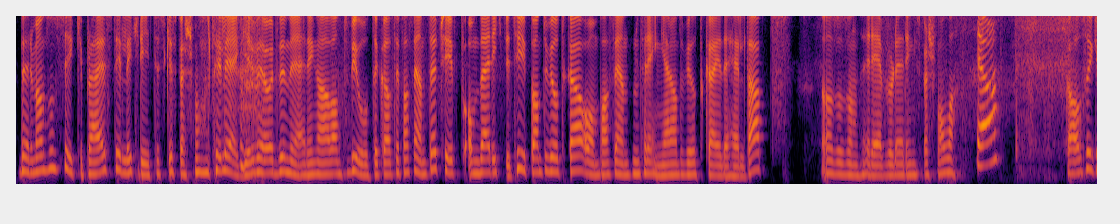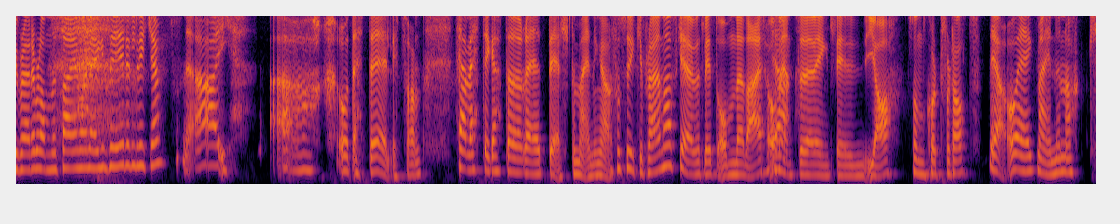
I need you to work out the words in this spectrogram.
Bør man som sykepleier stille kritiske spørsmål til leger ved ordinering av antibiotika til pasienter? Typ om det er riktig type antibiotika, og om pasienten trenger antibiotika i det hele tatt? Altså sånn revurderingsspørsmål, da. Ja. Skal sykepleiere blande seg i hva legen sier, eller ikke? Nei Og dette er litt sånn Her vet jeg at det er delte meninger. For sykepleien har skrevet litt om det der, og Ja. mente egentlig ja, sånn kort fortalt. Ja, og jeg mener nok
